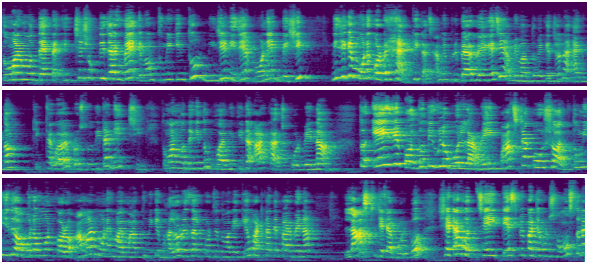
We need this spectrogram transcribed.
তোমার মধ্যে একটা ইচ্ছে শক্তি জাগবে এবং তুমি কিন্তু নিজে নিজে অনেক বেশি নিজেকে মনে করবে হ্যাঁ ঠিক আছে, আমি প্রিপেয়ার হয়ে গেছি, আমি মাধ্যমিকের জন্য একদম ঠিকঠাকভাবে প্রস্তুতিটা নিচ্ছি। তোমার মধ্যে কিন্তু ভয়ভীতিটা আর কাজ করবে না। তো এই যে পদ্ধতিগুলো বললাম, এই পাঁচটা কৌশল তুমি যদি অবলম্বন করো, আমার মনে হয় মাধ্যমিকে ভালো রেজাল্ট করতে তোমাকে কেউ আটকাতে পারবে না। লাস্ট যেটা বলব, সেটা হচ্ছে এই টেস্ট পেপার যখন সমস্তটা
